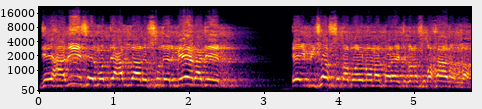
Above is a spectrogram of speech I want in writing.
যে হাদিসের মধ্যে আল্লাহ রসুলের মেয়েরাজের এই বিশ্বস্ততা বর্ণনা করা হয়েছে, কোনো সুবাহান আল্লাহ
